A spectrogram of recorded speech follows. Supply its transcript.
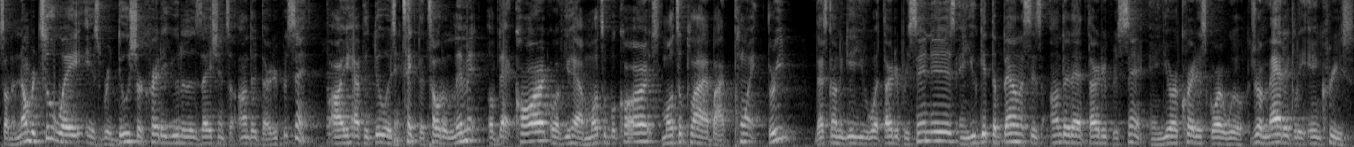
So the number two way is reduce your credit utilization to under 30%. All you have to do is take the total limit of that card, or if you have multiple cards, multiply it by 0.3. That's going to give you what 30% is, and you get the balances under that 30%, and your credit score will dramatically increase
